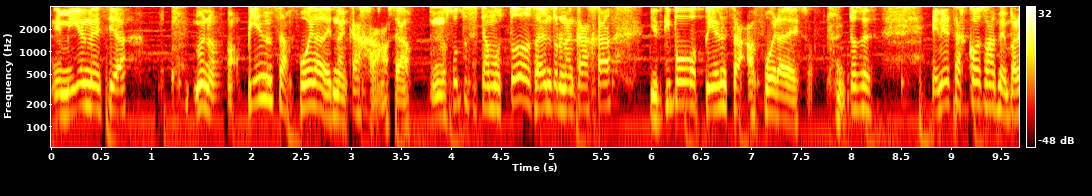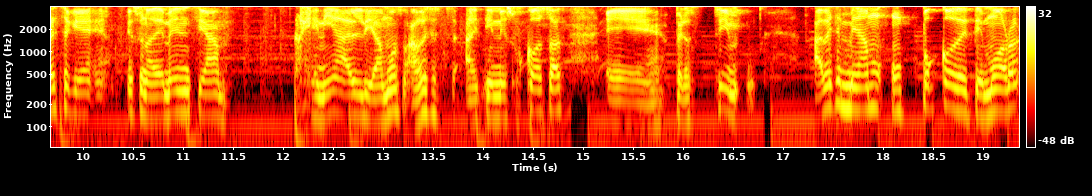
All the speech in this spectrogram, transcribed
Miguel me decía, bueno, piensa fuera de una caja. O sea, nosotros estamos todos adentro de una caja y el tipo piensa afuera de eso. Entonces, en esas cosas me parece que es una demencia genial, digamos. A veces tiene sus cosas, eh, pero sí, a veces me da un poco de temor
